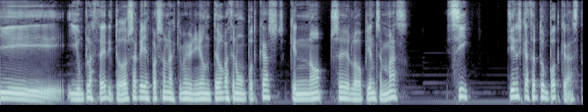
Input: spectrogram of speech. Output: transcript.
Y, un placer. Y todas aquellas personas que me vinieron, tengo que hacer un podcast, que no se lo piensen más. Sí, tienes que hacerte un podcast.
